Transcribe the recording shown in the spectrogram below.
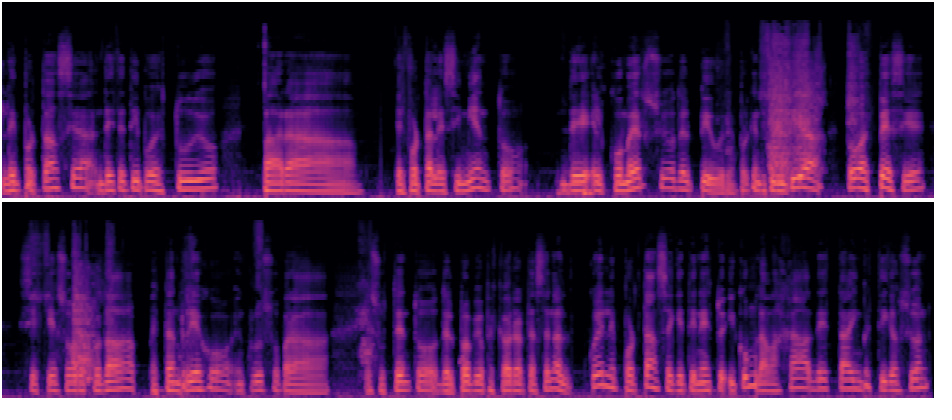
La importancia de este tipo de estudio para el fortalecimiento del comercio del piure, porque en definitiva toda especie, si es que es sobreexplotada, está en riesgo incluso para el sustento del propio pescador artesanal. ¿Cuál es la importancia que tiene esto y cómo la bajada de esta investigación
